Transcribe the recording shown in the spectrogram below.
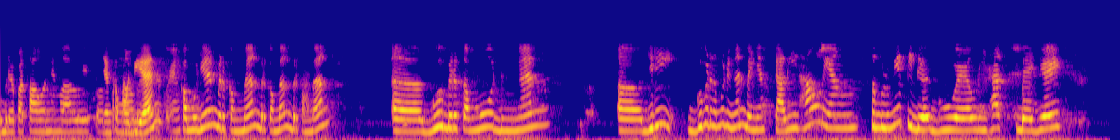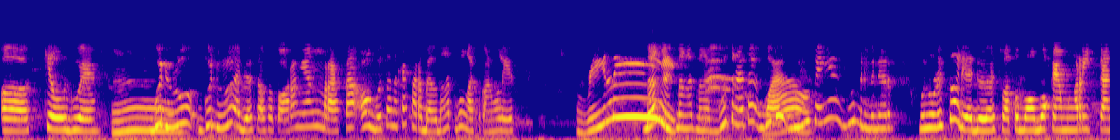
berapa tahun yang lalu itu Yang kemudian? itu. yang kemudian berkembang berkembang berkembang Eh, gue bertemu dengan eh, jadi gue bertemu dengan banyak sekali hal yang sebelumnya tidak gue lihat sebagai eh, skill gue Hmm. gue dulu gue dulu adalah salah satu orang yang merasa oh gue tuh anaknya verbal banget gue nggak suka nulis Really? banget banget banget gue ternyata gue tuh Wow. dulu kayaknya gue bener-bener menulis tuh ada adalah suatu momok yang mengerikan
